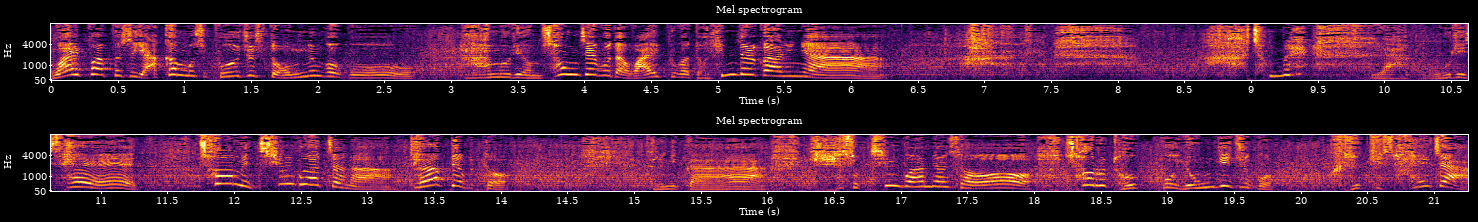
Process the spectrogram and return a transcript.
와이프 앞에서 약한 모습 보여줄 수도 없는 거고 아무렴 성재보다 와이프가 더 힘들 거 아니냐. 정말? 야 우리 셋 처음엔 친구였잖아 대학 때부터. 그러니까 계속 친구하면서 서로 돕고 용기 주고 그렇게 살자.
